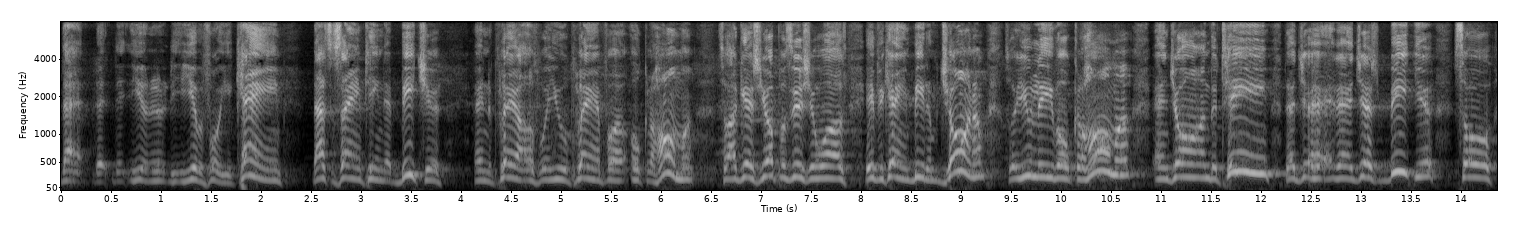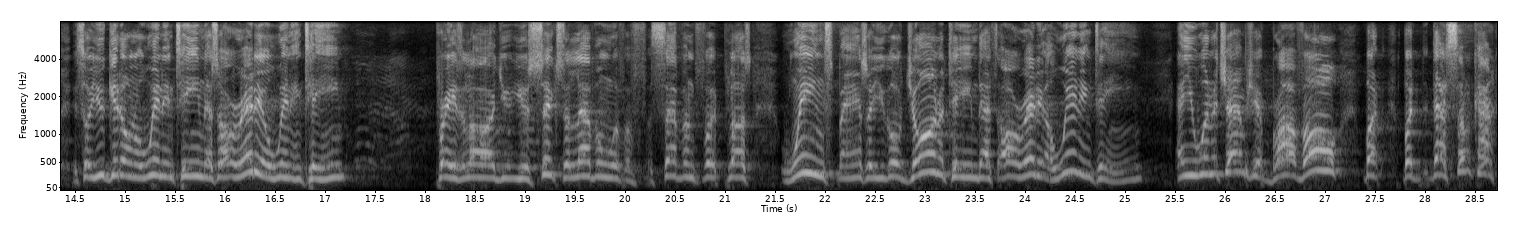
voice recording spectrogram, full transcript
that, that, that you know, the year before you came, that's the same team that beat you in the playoffs when you were playing for Oklahoma. So I guess your position was if you can't beat them, join them. So you leave Oklahoma and join the team that, that just beat you. So, so you get on a winning team that's already a winning team. Praise the Lord. You, you're 6'11 with a seven foot plus wingspan. So you go join a team that's already a winning team and you win a championship. Bravo. But, but that's some kind,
